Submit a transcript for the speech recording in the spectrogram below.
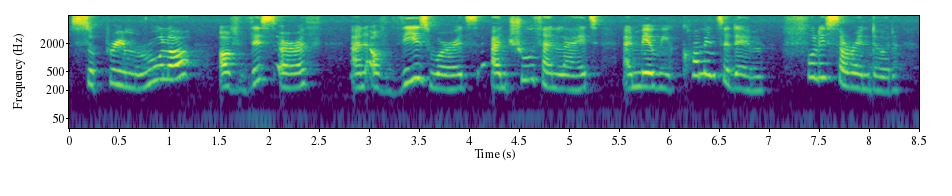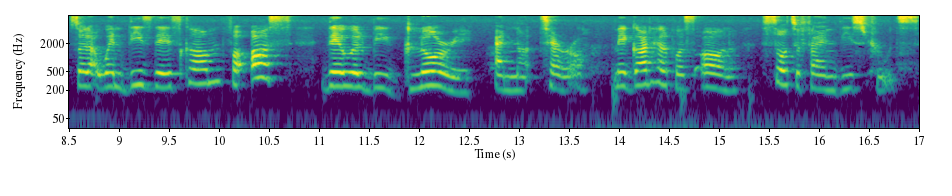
supreme ruler of this earth and of these words and truth and light, and may we come into them fully surrendered, so that when these days come for us, there will be glory and not terror. May God help us all so to find these truths.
